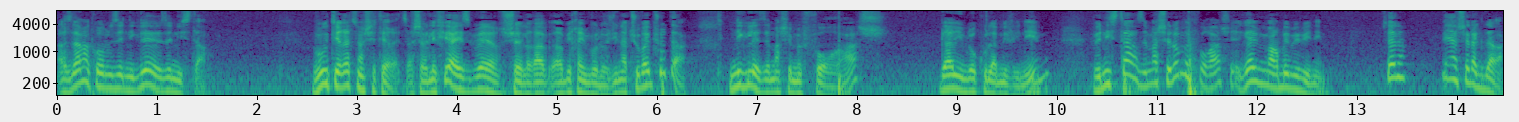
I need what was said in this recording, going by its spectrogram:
אז למה קוראים לזה נגלה וזה נסתר? והוא תירץ מה שתרץ. עכשיו, לפי ההסבר של רב, רבי חיים וולוז'ין, התשובה היא פשוטה. נגלה זה מה שמפורש, גם אם לא כולם מבינים, ונסתר זה מה שלא מפורש, גם אם הרבה מבינים. בסדר? עניין של הגדרה.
